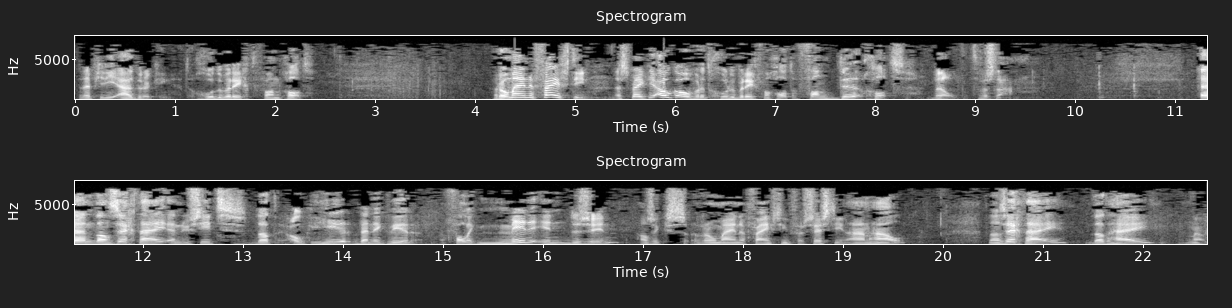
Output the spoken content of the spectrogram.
Dan heb je die uitdrukking, het goede bericht van God. Romeinen 15, daar spreekt hij ook over het goede bericht van God, van de God, wel te verstaan. En dan zegt hij, en u ziet dat ook hier ben ik weer, val ik midden in de zin, als ik Romeinen 15 vers 16 aanhaal, dan zegt hij dat hij, nou,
